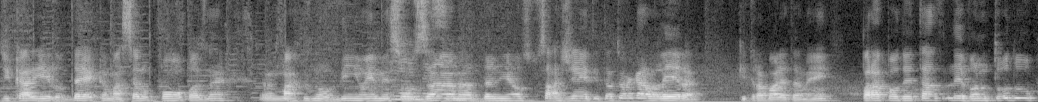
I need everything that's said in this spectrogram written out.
de Carielo, Deca, Marcelo Pompas, né? Marcos Novinho, Emerson. Souzana, Daniel Sargento, então tem uma galera que trabalha também para poder estar levando todo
